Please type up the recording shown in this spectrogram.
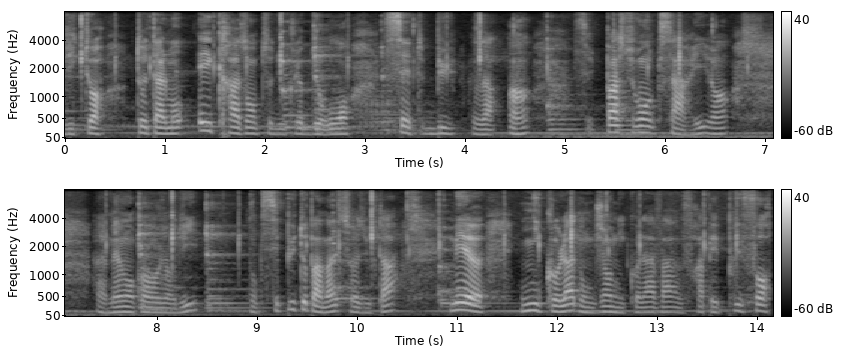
victoire totalement écrasante du club de Rouen, 7 buts à 1. C'est pas souvent que ça arrive, hein. Euh, même encore aujourd'hui. Donc c'est plutôt pas mal ce résultat. Mais euh, Nicolas, donc Jean-Nicolas, va frapper plus fort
